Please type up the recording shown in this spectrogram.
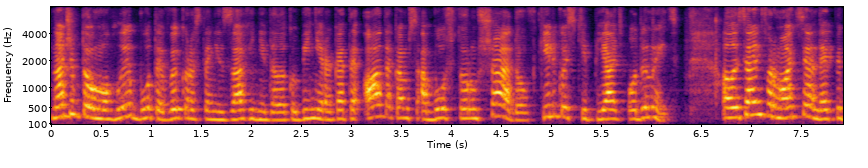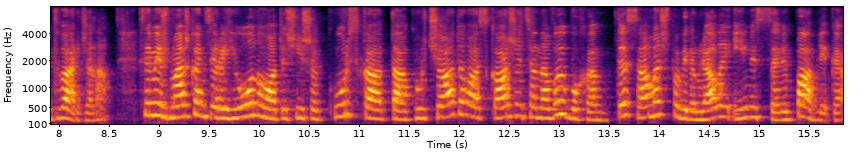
начебто, могли бути використані західні далекобійні ракети Атакамс або Storm Shadow в кількості 5 одиниць. Але ця інформація не підтверджена. Самі ж мешканці регіону, а точніше Курська та Курчатова, скаржаться на вибухи. Те саме ж повідомляли і місцеві пабліки.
